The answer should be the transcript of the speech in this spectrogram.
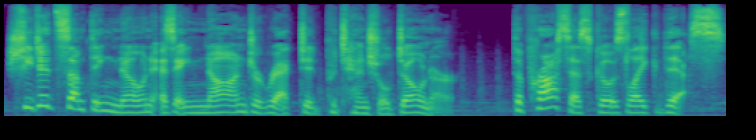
she did something known as a non directed potential donor. The process goes like this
